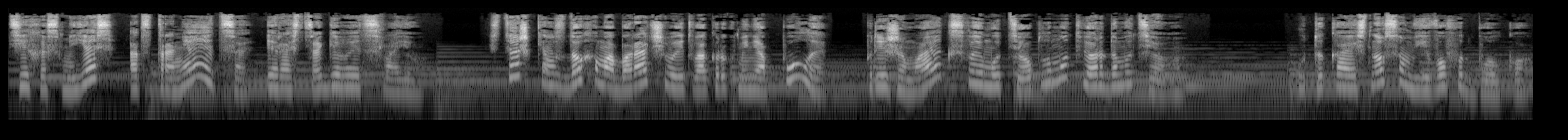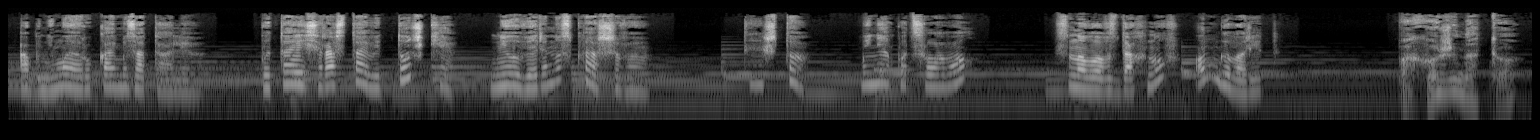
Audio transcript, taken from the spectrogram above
Тихо смеясь, отстраняется и растягивает свою. С тяжким вздохом оборачивает вокруг меня полы, прижимая к своему теплому твердому телу. Утыкаясь носом в его футболку, обнимая руками за талию. Пытаясь расставить точки, неуверенно спрашиваю. «Ты что, меня поцеловал?» Снова вздохнув, он говорит «Похоже на то»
